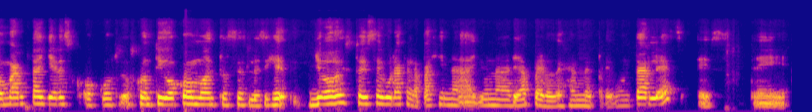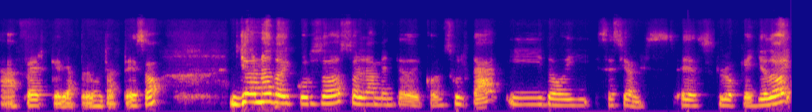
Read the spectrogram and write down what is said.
tomar talleres o cursos contigo, ¿cómo? Entonces les dije, yo estoy segura que en la página hay un área, pero déjenme preguntarles. Este, a Fer quería preguntarte eso. Yo no doy cursos, solamente doy consulta y doy sesiones. Es lo que yo doy.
